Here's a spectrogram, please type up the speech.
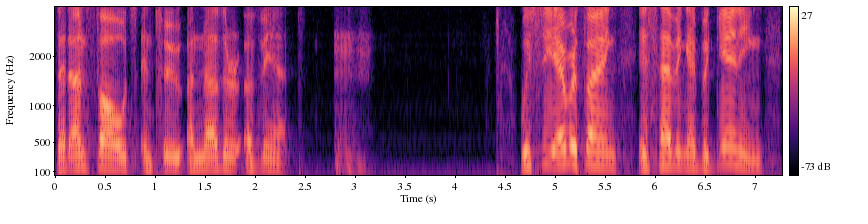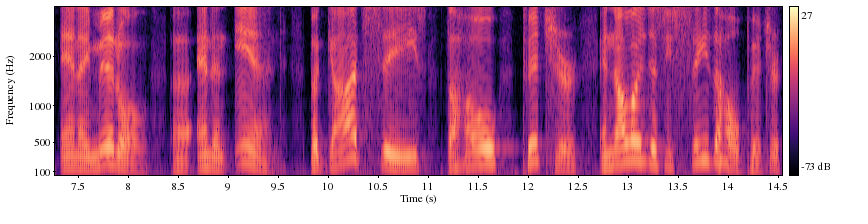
that unfolds into another event. we see everything is having a beginning and a middle uh, and an end. But God sees the whole picture. And not only does he see the whole picture,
